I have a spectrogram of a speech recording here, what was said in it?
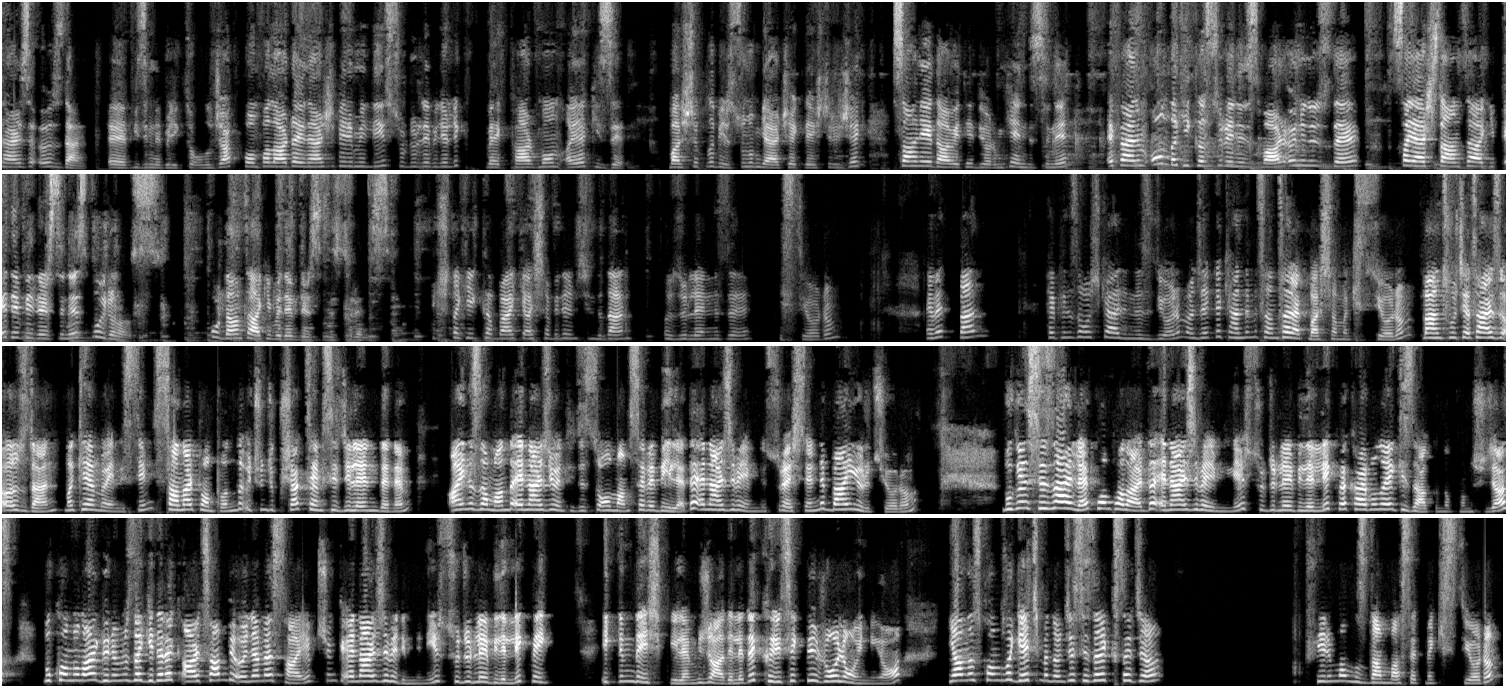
Terzi Özden e, bizimle birlikte olacak. Pompalarda enerji verimliliği, sürdürülebilirlik ve karbon ayak izi başlıklı bir sunum gerçekleştirecek. Sahneye davet ediyorum kendisini. Efendim 10 dakika süreniz var. Önünüzde sayaçtan takip edebilirsiniz. Buyurunuz. Buradan takip edebilirsiniz süreniz. 3 dakika belki aşabilirim şimdiden. Özürlerinizi istiyorum. Evet ben hepinize hoş geldiniz diyorum. Öncelikle kendimi tanıtarak başlamak istiyorum. Ben Tuğçe Terzi Özden, makine mühendisiyim. Standart Pompa'nın da 3. kuşak temsilcilerindenim. Aynı zamanda enerji yöneticisi olmam sebebiyle de enerji verimliliği süreçlerini ben yürütüyorum. Bugün sizlerle pompalarda enerji verimliliği, sürdürülebilirlik ve karbon ayak izi hakkında konuşacağız. Bu konular günümüzde giderek artan bir öneme sahip. Çünkü enerji verimliliği, sürdürülebilirlik ve iklim değişikliğiyle mücadelede kritik bir rol oynuyor. Yalnız konumuza geçmeden önce sizlere kısaca firmamızdan bahsetmek istiyorum.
